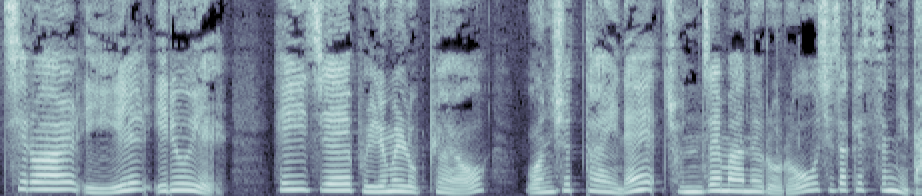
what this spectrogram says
7월 2일 일요일 헤이즈의 볼륨을 높여요. 원슈타인의 존재만으로로 시작했습니다.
